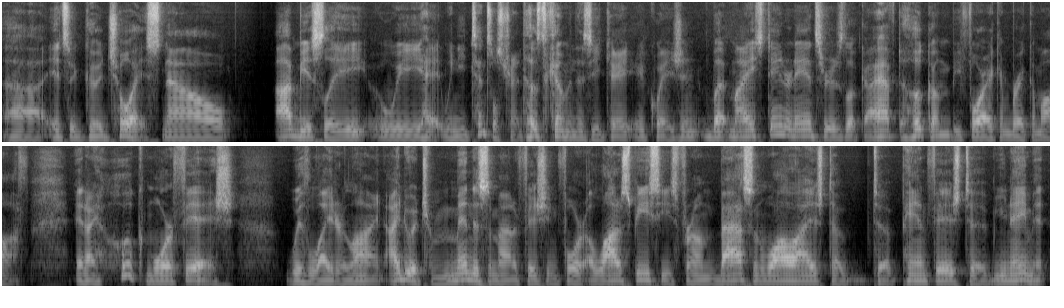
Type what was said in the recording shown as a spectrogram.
Uh, it's a good choice. Now, obviously we we need tensile strength those to come in this equation but my standard answer is look i have to hook them before i can break them off and i hook more fish with lighter line. I do a tremendous amount of fishing for a lot of species from bass and walleyes to, to panfish to you name it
